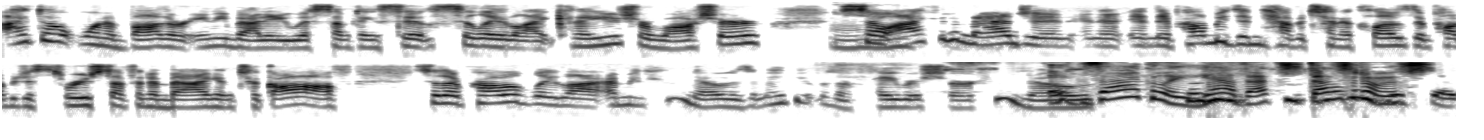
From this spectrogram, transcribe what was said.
I don't want to bother anybody with something si- silly like can I use your washer? So Mhm. I can imagine and and they probably didn't have a ton of clothes. They probably just threw stuff in a bag and took off. So they're probably like I mean who knows? Maybe it was her favorite shirt. Who knows? Exactly. So Yeah, that's that's what I was said,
